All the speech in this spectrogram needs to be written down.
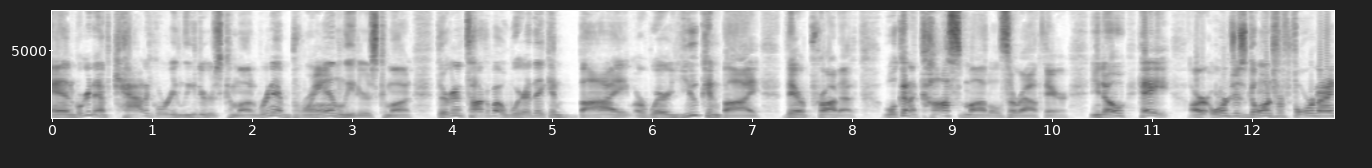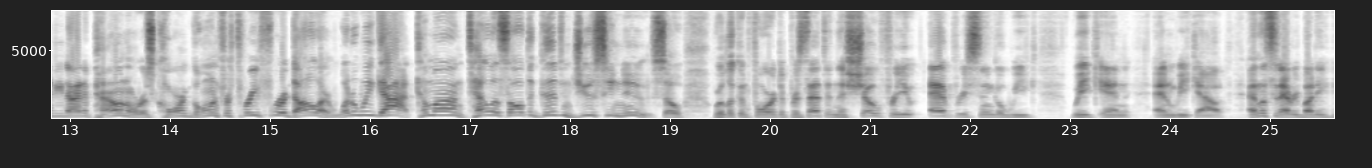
And we're going to have category leaders come on. We're going to have brand leaders come on. They're going to talk about where they can buy or where you can buy their product. What kind of cost models are out there? You know, hey, are oranges going for $4.99 a pound or is corn going for 3 for a dollar. What do we got? Come on, tell us all the good and juicy news. So, we're looking forward to presenting this show for you every single week, week in and week out. And listen, everybody,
